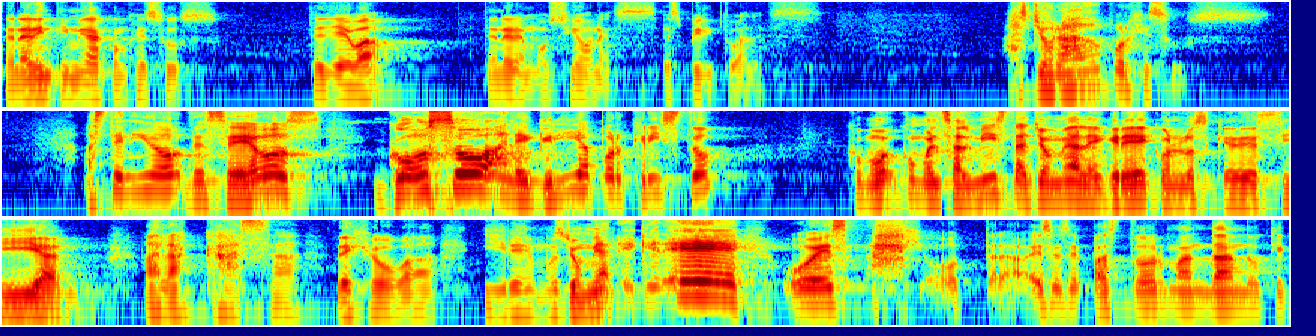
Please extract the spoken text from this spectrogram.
Tener intimidad con Jesús te lleva a tener emociones espirituales. ¿Has llorado por Jesús? ¿Has tenido deseos, gozo, alegría por Cristo? Como, como el salmista, yo me alegré con los que decían, a la casa de Jehová iremos. Yo me alegré. O es, otra vez ese pastor mandando que,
